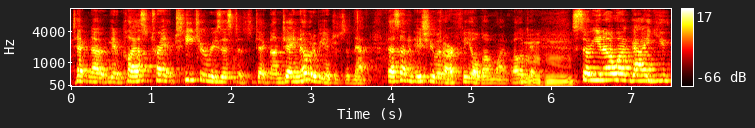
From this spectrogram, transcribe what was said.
techno, uh, you know, class tra- teacher resistance to technology. Jane, nobody would be interested in that. That's not an issue in our field. I'm like, well, okay. Mm-hmm. So you know what, guy, you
